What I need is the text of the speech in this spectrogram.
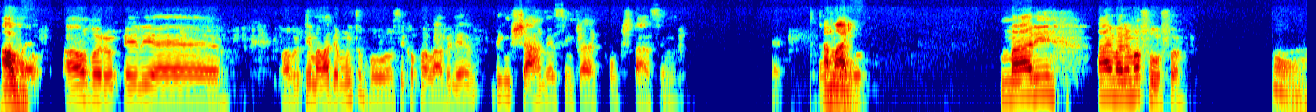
Álvaro. Álvaro, ele é o Álvaro tem uma lábia muito boa, não sei qual palavra. Ele é, tem um charme, assim, pra conquistar, assim. É. a Mari. Mari... Ai, Mari é uma fofa. Oh.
